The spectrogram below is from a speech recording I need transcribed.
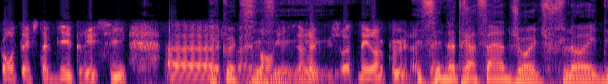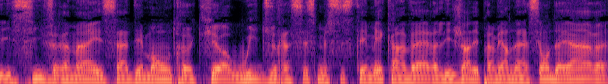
contexte bien précis. Euh, Écoute, ben, bon, ils auraient pu se retenir un peu. C'est notre affaire George Floyd ici, vraiment, et ça démontre qu'il y a, oui, du racisme systémique envers les gens des Premières Nations. D'ailleurs,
